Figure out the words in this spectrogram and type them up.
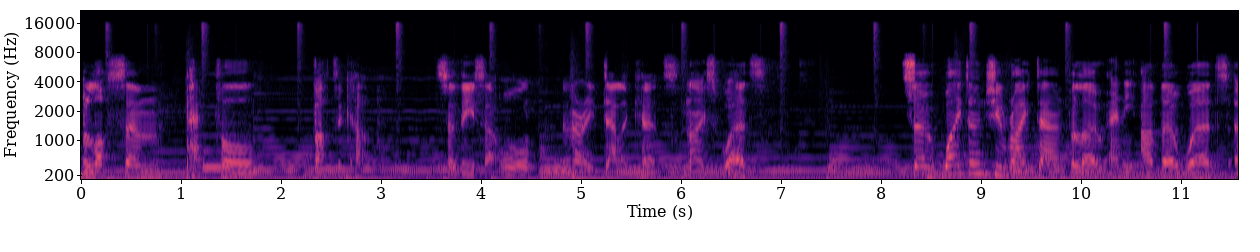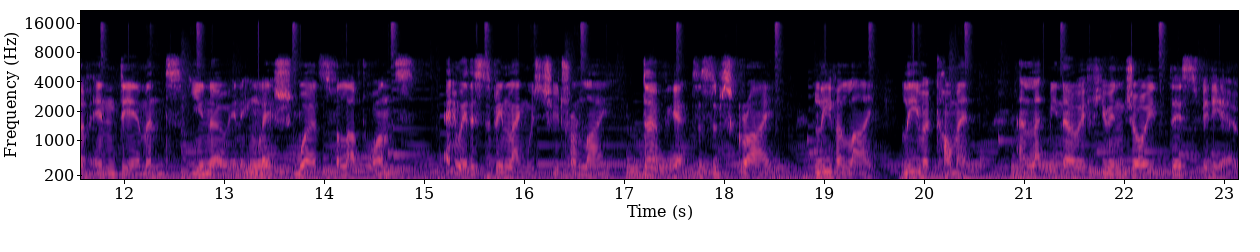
Blossom, petal, buttercup. So these are all very delicate, nice words. So why don't you write down below any other words of endearment you know in English, words for loved ones. Anyway, this has been Language Tutor Online. Don't forget to subscribe leave a like, leave a comment, and let me know if you enjoyed this video.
